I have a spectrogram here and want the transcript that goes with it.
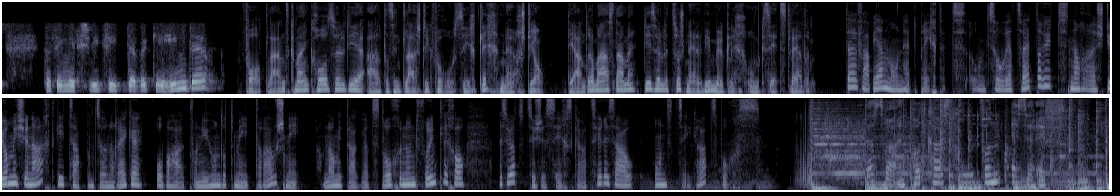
Da sind wir schweizweit wirklich hinten. Vor die Landsgemeinde kommen soll die Altersentlastung voraussichtlich nächstes Jahr. Die anderen Massnahmen die sollen so schnell wie möglich umgesetzt werden. Der Fabian Mohn hat berichtet. Und so wird das Wetter heute. Nach einer stürmischen Nacht gibt es ab und zu noch Regen, oberhalb von 900 Metern auch Schnee. Am Nachmittag wird es trocken und freundlicher. Es wird zwischen 6 Grad Zirisau und 10 Grad Buchs. Das war ein Podcast von SRF.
